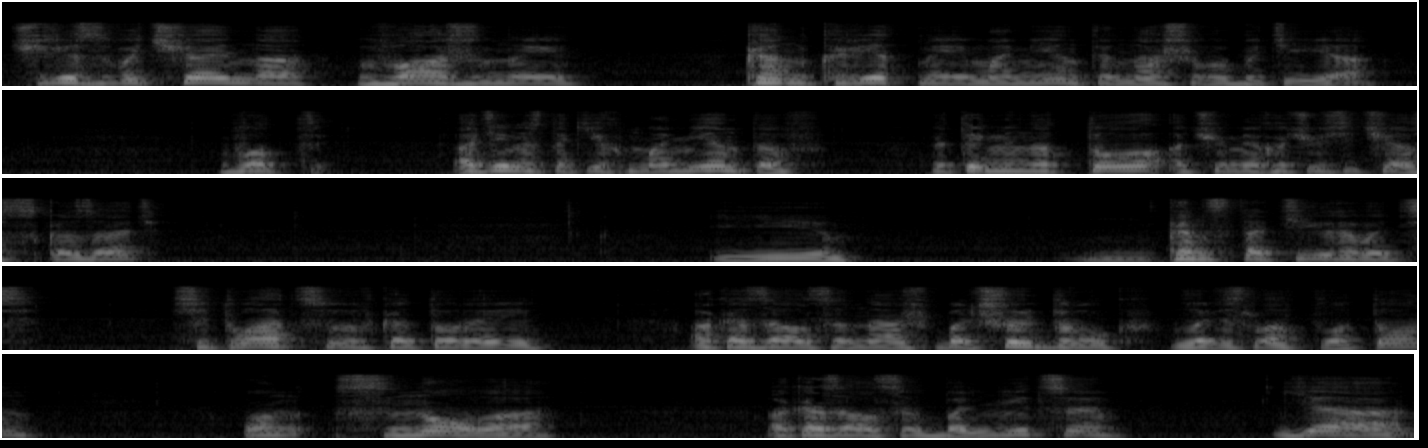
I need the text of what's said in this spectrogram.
Чрезвычайно важны конкретные моменты нашего бытия. Вот один из таких моментов – это именно то, о чем я хочу сейчас сказать и констатировать ситуацию, в которой оказался наш большой друг Владислав Платон. Он снова оказался в больнице. Я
